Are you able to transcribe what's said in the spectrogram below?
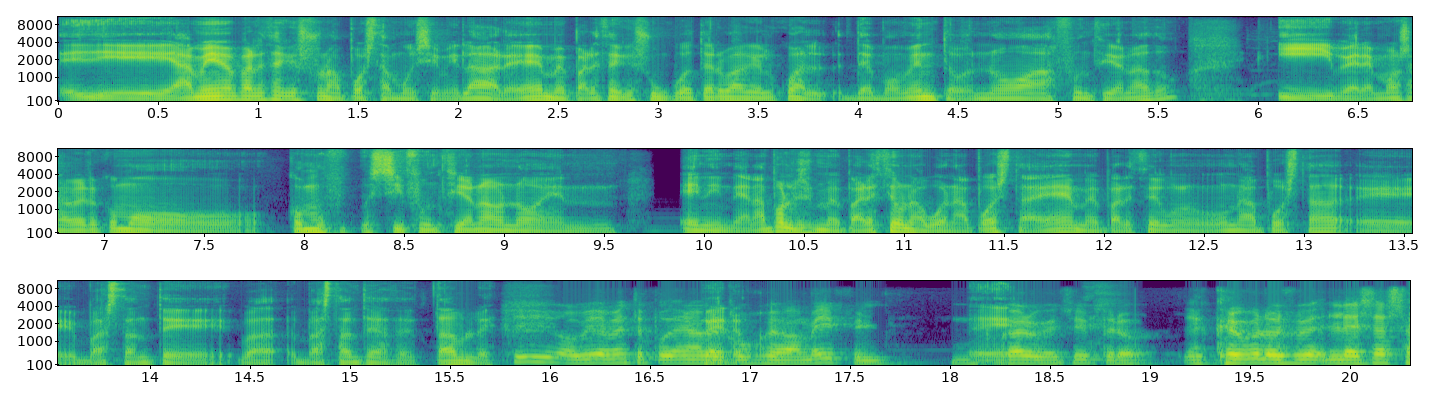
Y a mí me parece que es una apuesta muy similar, ¿eh? me parece que es un quarterback el cual de momento no ha funcionado y veremos a ver cómo, cómo si funciona o no en, en Indianapolis. Me parece una buena apuesta, ¿eh? me parece una apuesta eh, bastante, bastante aceptable. Sí, obviamente pueden haber cogido a Mayfield. Eh, claro que sí, pero creo que los, les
